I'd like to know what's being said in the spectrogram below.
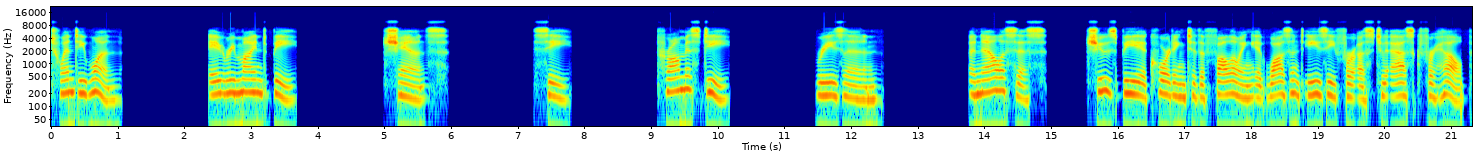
21. A remind B. Chance. C. Promise D. Reason. Analysis Choose B according to the following It wasn't easy for us to ask for help.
